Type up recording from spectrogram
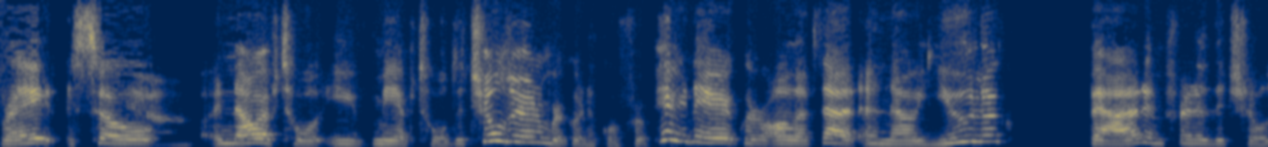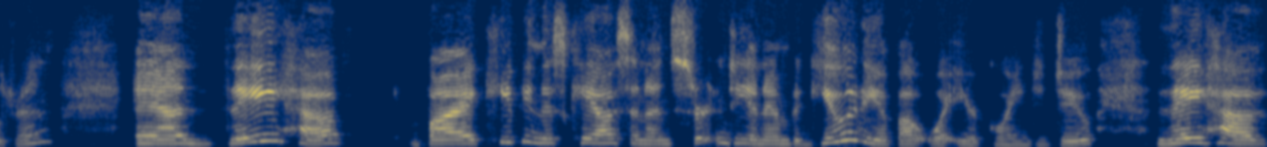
right? So yeah. now I've told you may have told the children we're going to go for a picnic, we're all of that, and now you look bad in front of the children, and they have by keeping this chaos and uncertainty and ambiguity about what you're going to do, they have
